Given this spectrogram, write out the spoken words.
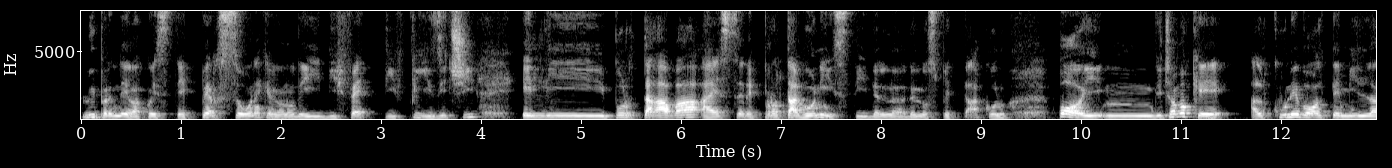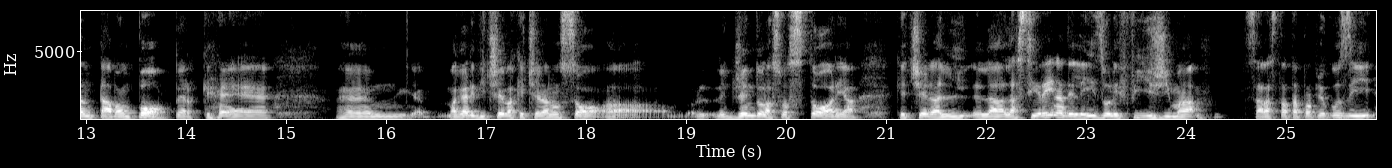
Lui prendeva queste persone che avevano dei difetti fisici e li portava a essere protagonisti del, dello spettacolo. Poi, mh, diciamo che alcune volte millantava un po' perché ehm, magari diceva che c'era, non so, uh, leggendo la sua storia, che c'era la, la sirena delle isole Figi, ma sarà stata proprio così,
